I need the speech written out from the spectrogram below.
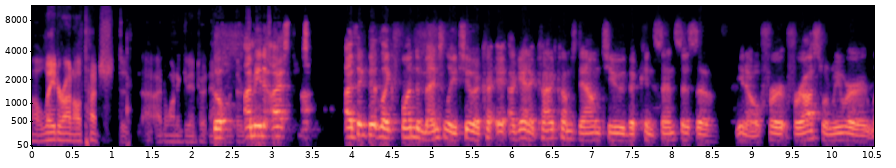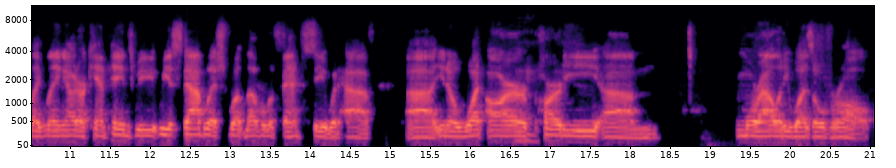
uh, later on, I'll touch. The, I don't want to get into it now. So I mean, I. I think that like fundamentally too. It, it, again, it kind of comes down to the consensus of you know, for for us when we were like laying out our campaigns, we we established what level of fantasy it would have. Uh, you know, what our Mhm. party um, morality was overall.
